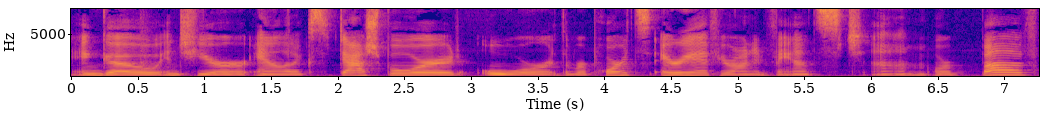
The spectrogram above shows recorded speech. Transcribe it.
and go into your analytics dashboard or the reports area if you're on advanced um, or above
